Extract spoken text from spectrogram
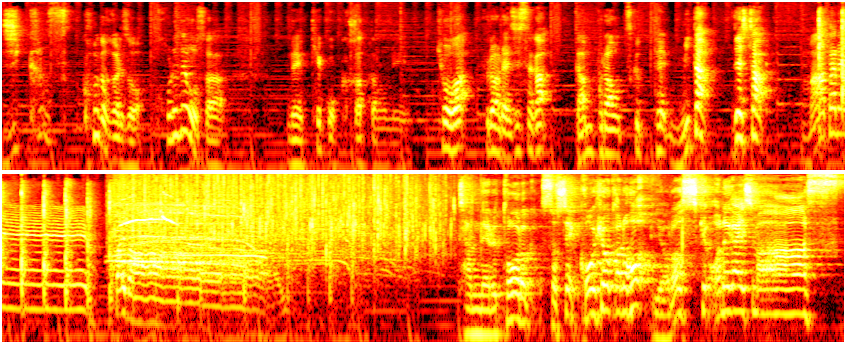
時間すっごいかかりそう。これでもさね結構かかったのに今日はフラレアシスタがガンプラを作ってみたでした。またねバイバーイ。チャンネル登録、そして高評価の方よろしくお願いします。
